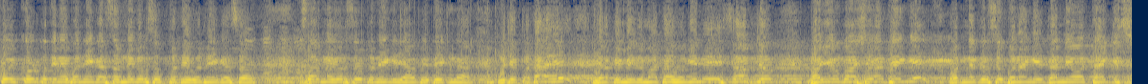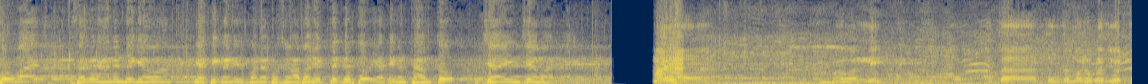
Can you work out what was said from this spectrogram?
कोई करोड़पति नहीं बनेगा सब नगर सबपति बनेगा सब सब नगर से बनेंगे यहाँ पे देखना मुझे पता है यहाँ पे मेरे माता भगिनी सब जब भाइयों को आशीर्वाद देंगे और नगर से बनाएंगे धन्यवाद थँक यू सो मच सगळे आनंद घ्यावा. या ठिकाणी मनापासून आभार व्यक्त करतो. या ठिकाणी थांबतो. जय हिंद जय महाराष्ट्र. माझ्या भावांनी आता त्यांचं मनोगत व्यक्त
